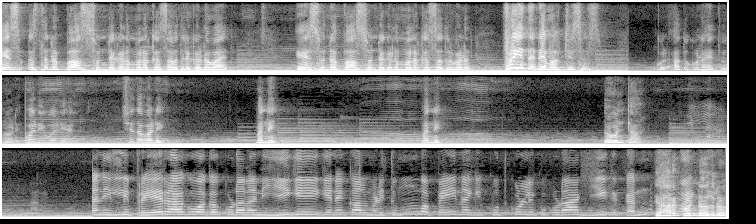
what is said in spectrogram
ಏಸು ಕ್ರಿಸ್ತನ ಬಾಸುಂಡೆಗಳ ಮೂಲಕ ಸಹೋದರ ಗುಣವಾಯ್ತು. ಏಸುನ ಬಾಸುಂಡೆಗಳ ಮೂಲಕ ಸಹೋದರ ಗುಣ free in the name of Jesus ಅದು ಗುಣ ಆಯ್ತು, ನೋಡಿ. ಓಡಿ ಓಡಿ ಸೀದಾ ಓಡಿ. ಬನ್ನಿ. ಬನ್ನಿ. ಇಲ್ಲ. ನಾನು ಇಲ್ಲಿ ಪ್ರೇಯರ್ ಆಗುವಾಗ ಕೂಡ ನಾನು ಹೀಗೆ ಹೀಗೇನೆ ಕಾಲ್ ಮಾಡಿ ತುಂಬಾ ಪೇನ್ ಆಗಿ ಕೂತ್ಕೊಳ್ಳಿಕ್ಕೂ ಕೂಡ ಈಗ ಕಣ್ಣು ಯಾರು ಕೊಂಡೋದ್ರು?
